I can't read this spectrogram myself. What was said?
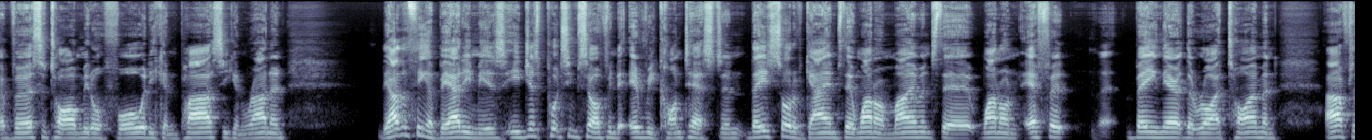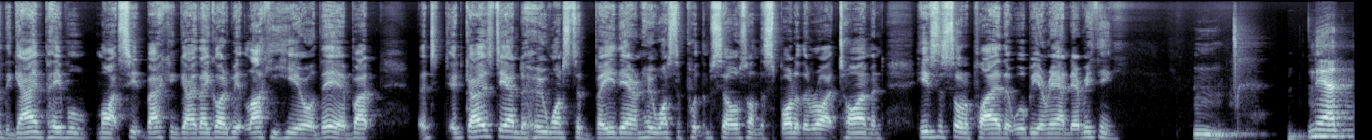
a versatile middle forward. He can pass, he can run, and the other thing about him is he just puts himself into every contest. And these sort of games, they're one on moments, they're one on effort, uh, being there at the right time. And after the game, people might sit back and go, they got a bit lucky here or there, but it, it goes down to who wants to be there and who wants to put themselves on the spot at the right time. And he's the sort of player that will be around everything. Mm. Now,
